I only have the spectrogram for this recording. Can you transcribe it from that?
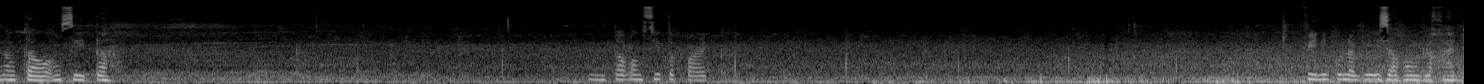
Walang tao ang sita. Walang tao ang sita park. Feeling ko nag-iisa akong lakad.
